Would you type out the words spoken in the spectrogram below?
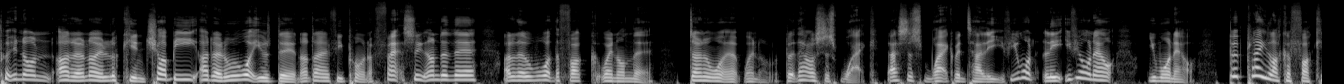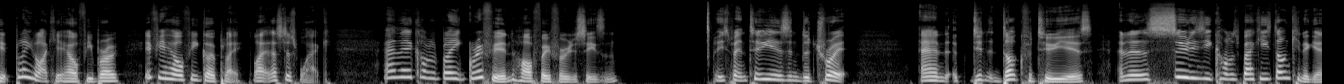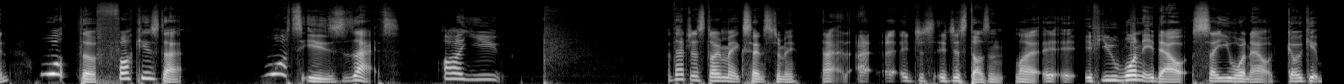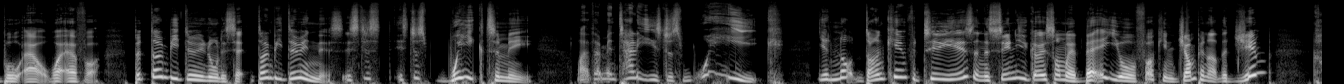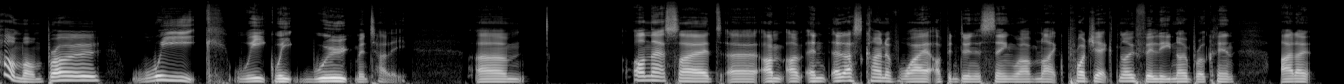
putting on, I don't know, looking chubby. I don't know what he was doing. I don't know if he put on a fat suit under there. I don't know what the fuck went on there. Don't know what went on, but that was just whack. That's just whack mentality. If you want, if you want out, you want out. But play like a fuck it. Play like you're healthy, bro. If you're healthy, go play. Like that's just whack. And there comes Blake Griffin halfway through the season. He spent two years in Detroit and didn't dunk for two years, and then as soon as he comes back, he's dunking again. What the fuck is that? What is that? Are you? That just don't make sense to me. I, I, it just it just doesn't like it, it, if you want it out, say you want out, go get bought out, whatever. But don't be doing all this. Don't be doing this. It's just it's just weak to me. Like that mentality is just weak. You're not dunking for two years, and as soon as you go somewhere better, you're fucking jumping out the gym. Come on, bro. Weak, weak, weak, weak mentality. Um, on that side, uh, I'm, I'm and, and that's kind of why I've been doing this thing where I'm like, project no Philly, no Brooklyn. I don't,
